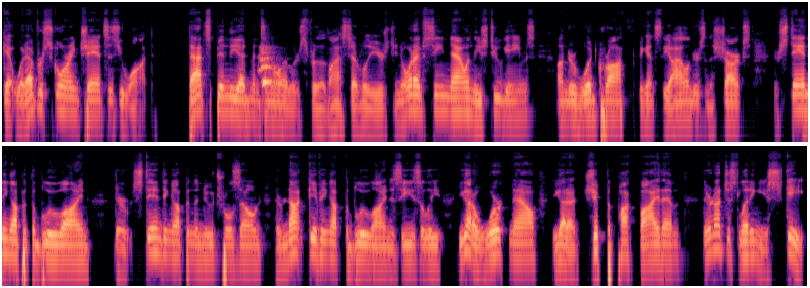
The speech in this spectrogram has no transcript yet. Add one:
get whatever scoring chances you want. That's been the Edmonton Oilers for the last several years. Do you know what I've seen now in these two games under Woodcroft against the Islanders and the Sharks? They're standing up at the blue line. They're standing up in the neutral zone. They're not giving up the blue line as easily. You got to work now. You got to chip the puck by them. They're not just letting you skate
